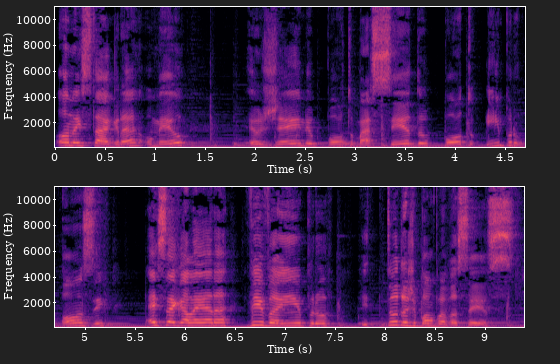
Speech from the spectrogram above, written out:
ou no Instagram, o meu, eugênio.macedo.impro11. É isso aí, galera. Viva Impro e tudo de bom para vocês.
